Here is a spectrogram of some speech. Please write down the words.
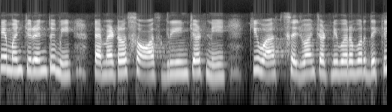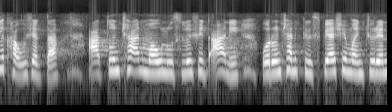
हे मंचुरियन तुम्ही टमॅटो सॉस ग्रीन चटणी किंवा शेजवान चटणीबरोबर देखील खाऊ शकता. आतून छान मऊ लुसलुशीत आणि वरून छान क्रिस्पी असे मंचुरियन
